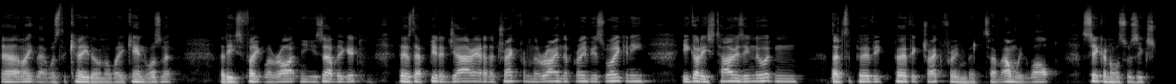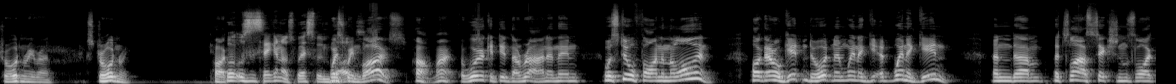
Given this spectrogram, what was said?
Uh, I think that was the key though on the weekend, wasn't it? That his feet were right and he was able to get. There's that bit of jar out of the track from the rain the previous week, and he he got his toes into it and that's the perfect perfect track for him. But um, I'm with Walt. Second horse was extraordinary run, extraordinary. Like What was the second horse? West Wind West Blows? Wind blows. Oh mate, the work it did in the run, and then it was still finding the line. Like they're all getting to it, and then went again. It went again, and um, its last section's like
